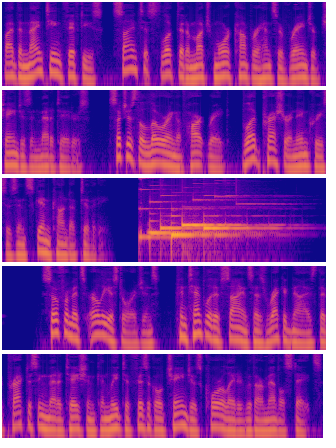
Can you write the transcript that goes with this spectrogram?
by the 1950s, scientists looked at a much more comprehensive range of changes in meditators, such as the lowering of heart rate, blood pressure, and increases in skin conductivity. So, from its earliest origins, contemplative science has recognized that practicing meditation can lead to physical changes correlated with our mental states.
